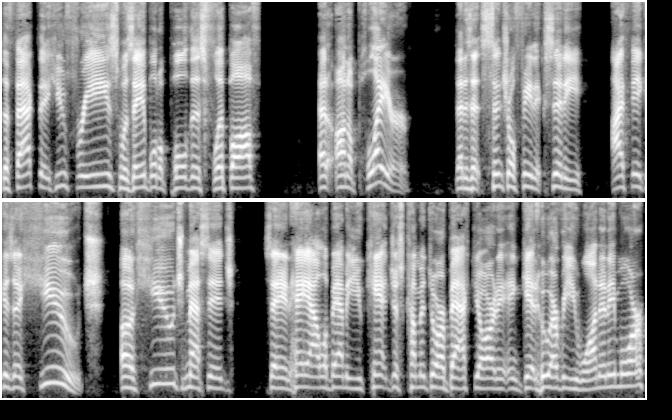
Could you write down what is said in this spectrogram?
The fact that Hugh Freeze was able to pull this flip off at, on a player that is at Central Phoenix City, I think is a huge, a huge message saying, Hey, Alabama, you can't just come into our backyard and get whoever you want anymore.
